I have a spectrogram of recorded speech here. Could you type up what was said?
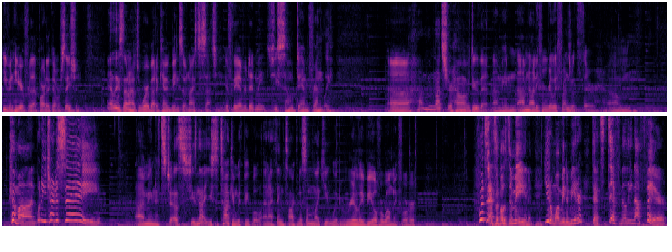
even here for that part of the conversation. At least I don't have to worry about Akemi being so nice to Sachi. If they ever did meet, she's so damn friendly. Uh, I'm not sure how I would do that. I mean, I'm not even really friends with her. Um, Come on, what are you trying to say? I mean, it's just she's not used to talking with people, and I think talking to someone like you would really be overwhelming for her. What's that supposed to mean? You don't want me to meet her? That's definitely not fair.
